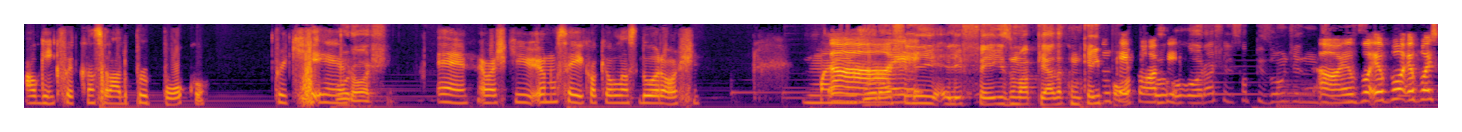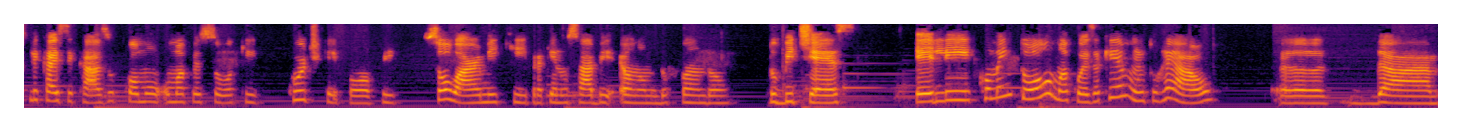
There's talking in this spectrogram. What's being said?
alguém que foi cancelado por pouco. Porque. Orochi. É, eu acho que. Eu não sei qual que é o lance do Orochi. Mas. Ah, o Orochi, é. ele, ele fez uma piada com K-pop. O, o Orochi, ele só pisou onde ele não Ó, devia eu vou, eu, vou, eu vou explicar esse caso como uma pessoa que curte K-pop. Sou ARMY, que pra quem não sabe é o nome do fandom, do BTS. Ele comentou uma coisa que é muito real ah, da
